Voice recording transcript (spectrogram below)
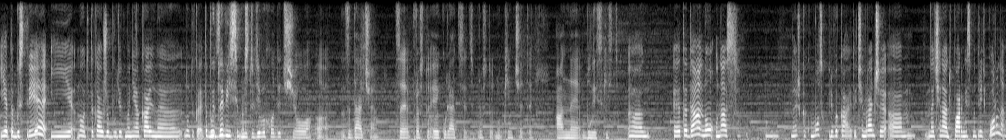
и это быстрее, и ну, это такая уже будет маніакальна, ну така, це буде зависимость. Ну тоді виходить, що е, задача це просто еякуляція, це просто ну, кінчити, а не близькість. это да, но у нас знаешь, как мозг привыкает. И чем раньше э, начинают парни смотреть порно,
